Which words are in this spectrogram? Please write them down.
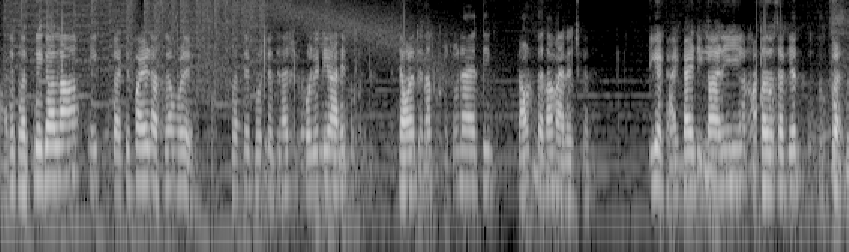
आणि प्रत्येकाला एक सर्टिफाईड असल्यामुळे प्रत्येक गोष्ट त्यांना शिकवलेली आहे. त्यामुळे त्यांना समजून आहे ती डाऊट कसा मॅनेज करणे ठीक आहे काय काय ठिकाणी आता जसं की कोकण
